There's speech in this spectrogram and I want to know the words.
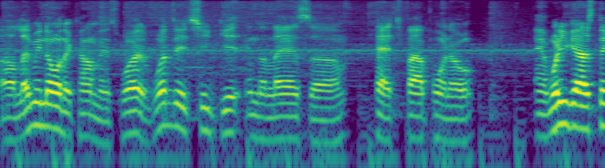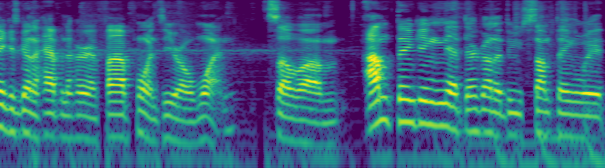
Uh, let me know in the comments what what did she get in the last uh, patch 5.0, and what do you guys think is gonna happen to her in 5.01? So um, I'm thinking that they're gonna do something with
